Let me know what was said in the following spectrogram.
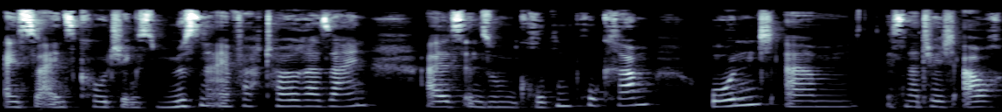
eins zu eins Coachings müssen einfach teurer sein als in so einem Gruppenprogramm und ähm, ist natürlich auch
